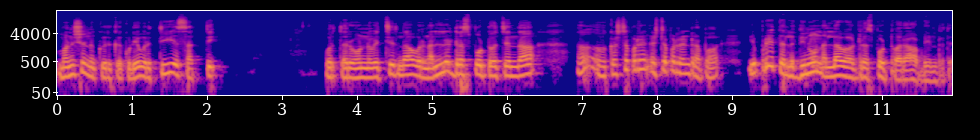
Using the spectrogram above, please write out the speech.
மனுஷனுக்கு இருக்கக்கூடிய ஒரு தீய சக்தி. ஒருத்தர் ஒன்று வச்சுருந்தா ஒரு நல்ல ட்ரெஸ் போட்டு வச்சுருந்தா கஷ்டப்படுறேன் கஷ்டப்படுறேன்றப்பா. எப்படியே தெரில தினம் நல்லா ட்ரெஸ் போட்டு வரா அப்படின்றது.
